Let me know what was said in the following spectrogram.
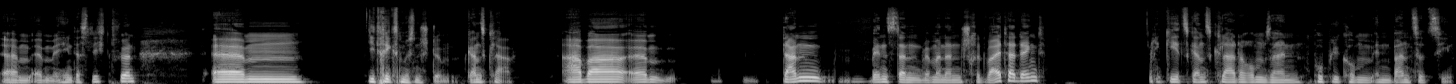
ähm, ähm, hinters Licht führen. Ähm, die Tricks müssen stimmen, ganz klar. Aber ähm, dann, wenn es dann, wenn man dann einen Schritt weiter denkt, geht es ganz klar darum, sein Publikum in Band zu ziehen.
